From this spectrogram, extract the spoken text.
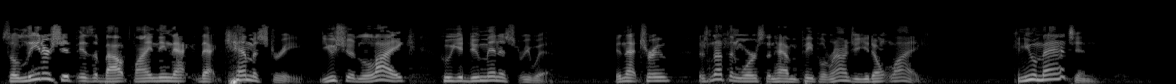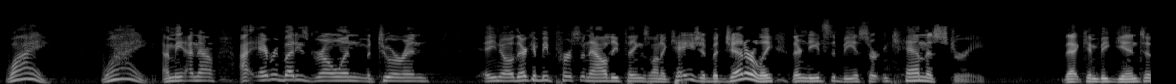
So leadership is about finding that, that chemistry. You should like who you do ministry with. Isn't that true? There's nothing worse than having people around you you don't like. Can you imagine? Why? Why? I mean, now I, everybody's growing, maturing. You know, there can be personality things on occasion, but generally there needs to be a certain chemistry that can begin to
